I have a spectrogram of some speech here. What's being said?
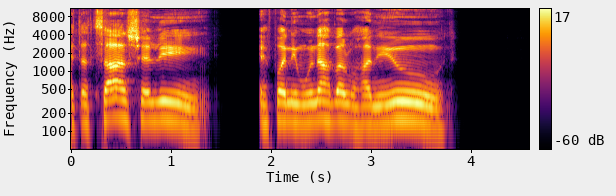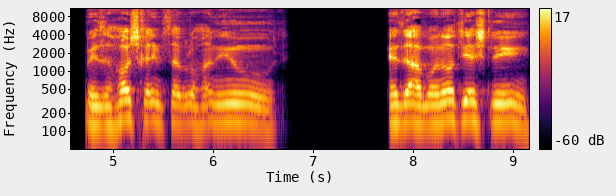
את הצער שלי, איפה אני מונח ברוחניות, באיזה חושך אני נמצא ברוחניות, איזה עוונות יש לי,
